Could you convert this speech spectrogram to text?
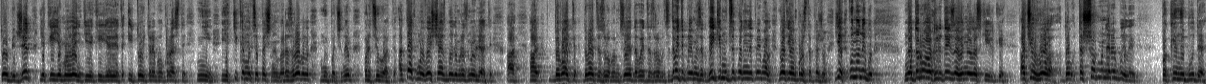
той бюджет, який є маленький, який є, і той треба вкрасти. Ні. І як тільки ми це почнемо розроблено, ми почнемо працювати. А так ми весь час будемо розмовляти. А, а давайте, давайте зробимо це, давайте зробимо це. Давайте приймемо закон. Да які ми б закони не приймали. Ну от я вам просто кажу. Є, воно не буде. На дорогах людей загинуло скільки. А чого? Та що б ми не робили, поки не буде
